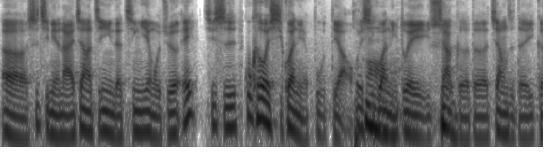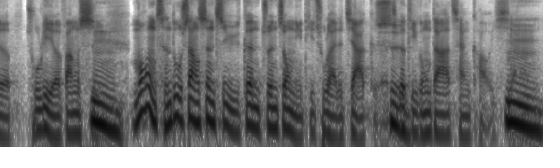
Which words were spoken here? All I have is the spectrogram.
呃，十几年来这样经营的经验，我觉得，哎、欸，其实顾客会习惯你的步调，会习惯你对价格的这样子的一个处理的方式，嗯，某种程度上，甚至于更尊重你提出来的价格，这个提供大家参考一下。嗯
